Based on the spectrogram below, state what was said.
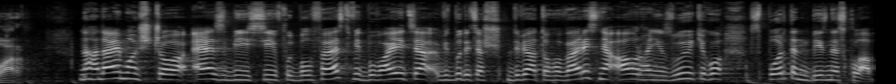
бар. Нагадаємо, що SBC Football Fest відбувається відбудеться ж 9 вересня, а організують його Sport and Business Club.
